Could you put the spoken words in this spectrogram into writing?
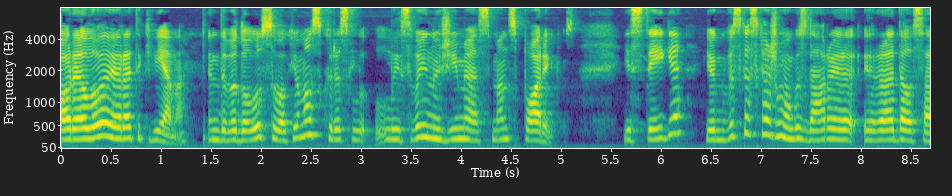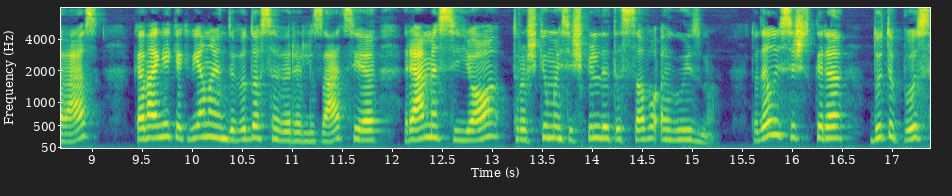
O realu yra tik viena - individualus suvokimas, kuris laisvai nužymė asmens poreikius. Jis teigia, jog viskas, ką žmogus daro, yra dėl savęs, kadangi kiekvieno individo savirealizacija remiasi jo troškimais išpildyti savo egoizmą. Todėl jis išskiria du tipus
